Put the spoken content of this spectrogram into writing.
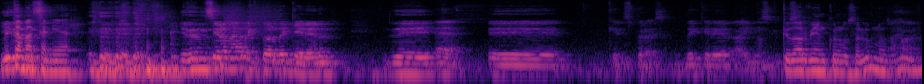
Y Vete a macanear. y denunciaron al rector de querer. de. Eh, eh, que, espera, de querer. Ay, no sé qué Quedar bien con los alumnos, Ajá.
